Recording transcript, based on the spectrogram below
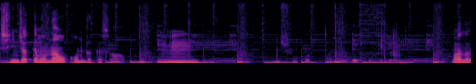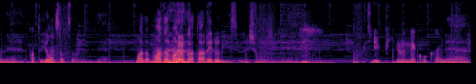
死んじゃってもなおこんだけさ。うん。面白かったね。まだね、あと4冊あるんで、まだまだまだ語れるんですよね、正直 GP の猫会ね。ね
